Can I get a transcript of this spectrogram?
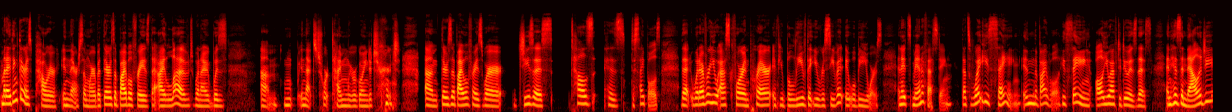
but I think there is power in there somewhere. But there's a Bible phrase that I loved when I was um, in that short time we were going to church. Um, there's a Bible phrase where Jesus tells his disciples that whatever you ask for in prayer, if you believe that you receive it, it will be yours. And it's manifesting. That's what he's saying in the Bible. He's saying all you have to do is this. And his analogy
